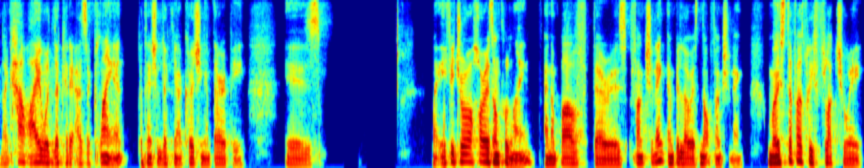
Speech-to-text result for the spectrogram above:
like how I would look at it as a client, potentially looking at coaching and therapy, is like if you draw a horizontal line and above there is functioning and below is not functioning, most of us we fluctuate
